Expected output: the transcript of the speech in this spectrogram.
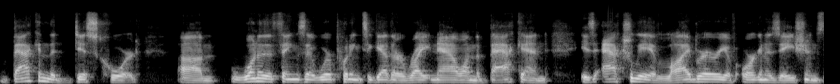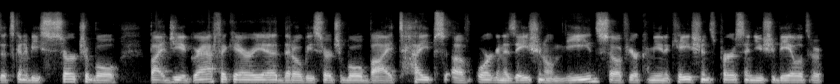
back in the Discord, um, one of the things that we're putting together right now on the back end is actually a library of organizations that's going to be searchable by geographic area, that'll be searchable by types of organizational needs. So if you're a communications person, you should be able to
